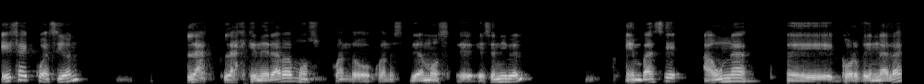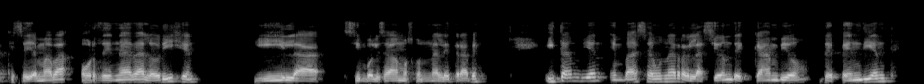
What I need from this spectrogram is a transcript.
esa ecuación la, la, generábamos cuando, cuando estudiamos eh, ese nivel en base a una eh, coordenada que se llamaba ordenada al origen y la simbolizábamos con una letra B. Y también en base a una relación de cambio dependiente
